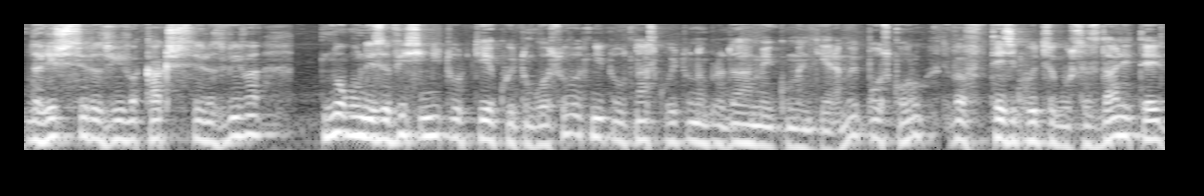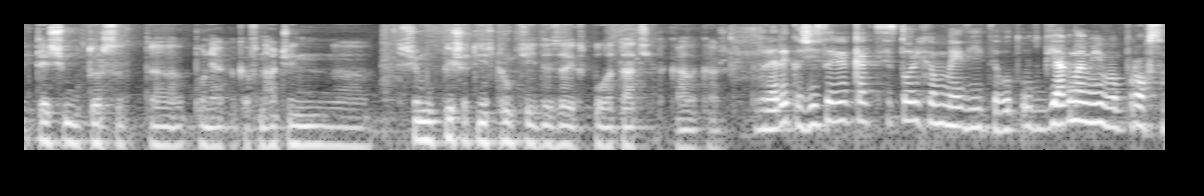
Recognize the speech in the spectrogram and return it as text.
дали ще се развива, как ще се развива, много не зависи нито от тия, които гласуват, нито от нас, които наблюдаваме и коментираме. По-скоро в тези, които са го създали, те, те ще му търсят а, по някакъв начин, а, ще му пишат инструкциите за експлоатация, така да кажа. Добре, да кажи сега как ти се сториха медиите. От, отбягна ми въпроса.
